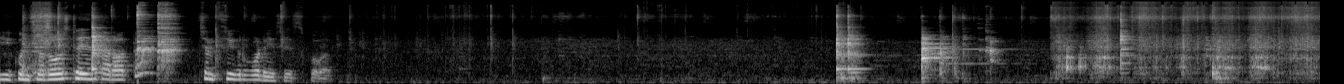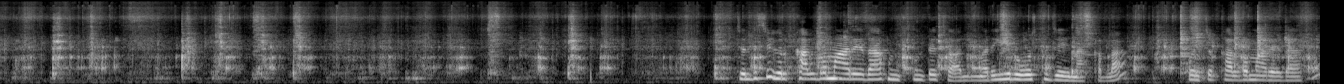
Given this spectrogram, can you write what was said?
ఈ కొంచెం రోస్ట్ అయిన తర్వాత చింత చిగురు కూడా వేసేసుకోవాలి. చింత చిగురు కలర్ మారేదాకా ఉంచుకుంటే చాలు. మరీ రోస్ట్ చేయనక్కర్లా. కొంచెం కలర్ మారేదాకా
